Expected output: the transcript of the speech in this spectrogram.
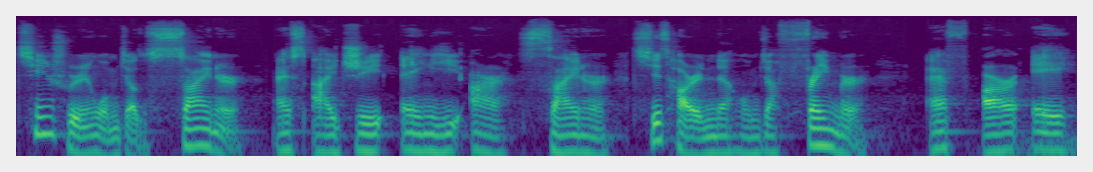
签署人我们叫做 signer，s i g n e r，signer。起草人呢，我们叫 framer，f r a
